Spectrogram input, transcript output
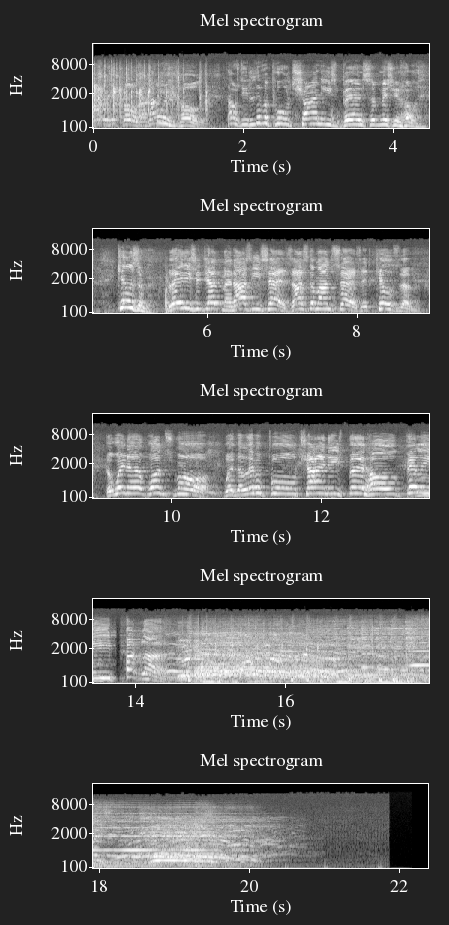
What was it called? That was called. That was the Liverpool Chinese burn submission hold. Kills them. Ladies and gentlemen, as he says, as the man says, it kills them. The winner once more with the Liverpool Chinese burn hold, Billy Butler.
